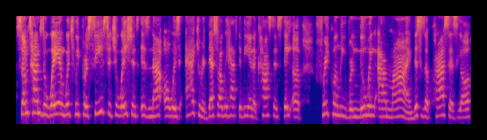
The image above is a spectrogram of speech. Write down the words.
Sometimes the way in which we perceive situations is not always accurate. That's why we have to be in a constant state of frequently renewing our mind. This is a process y'all.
